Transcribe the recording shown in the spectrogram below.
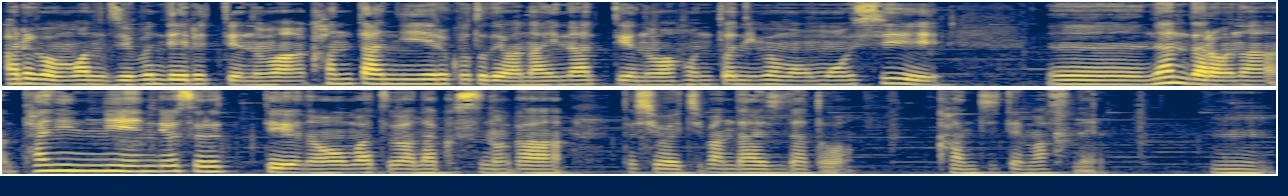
あるがままの自分でいるっていうのは簡単に言えることではないなっていうのは本当に今も思うしうーんなんだろうな他人に遠慮するっていうのをまずはなくすのが私は一番大事だと感じてますね。うん、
